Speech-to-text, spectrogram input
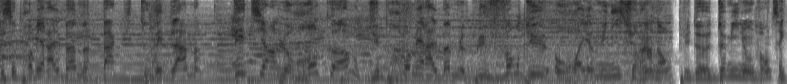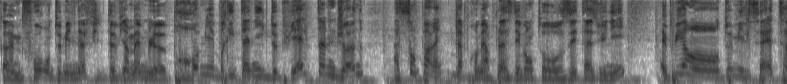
Et ce premier album, Back to Bedlam, détient le record du premier album le plus vendu au Royaume-Uni sur un an. Plus de 2 millions de ventes, c'est quand même fou. En 2009, il devient même le premier Britannique depuis Elton John à s'emparer de la première place des ventes aux États-Unis. Et puis en 2007,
